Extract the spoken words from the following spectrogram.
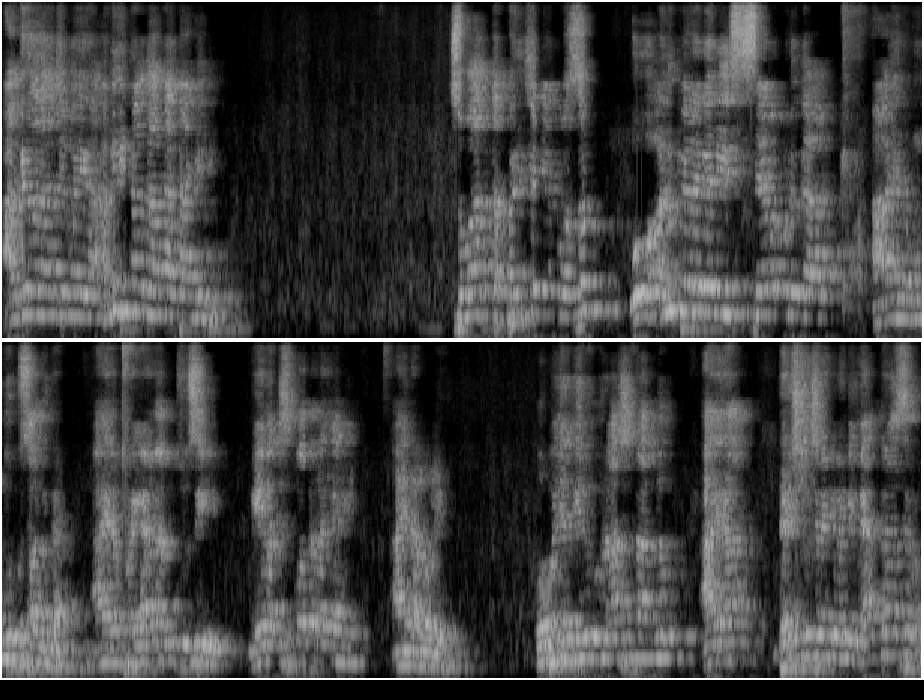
అగ్రరాజ్యమైన అమెరికా దాకా తాకింది స్వార్థ పరిచర్య కోసం ఓ అలుపెరగని సేవకుడుగా ఆయన ముందుకు సాగుతాడు. ఆయన ప్రయాణాలు చూసి మేము అలసిపోతున్నాం కానీ ఆయన అలవలేదు ఉభయ తెలుగు రాష్ట్రాల్లో ఆయన దర్శించినటువంటి మేత్రాసనం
